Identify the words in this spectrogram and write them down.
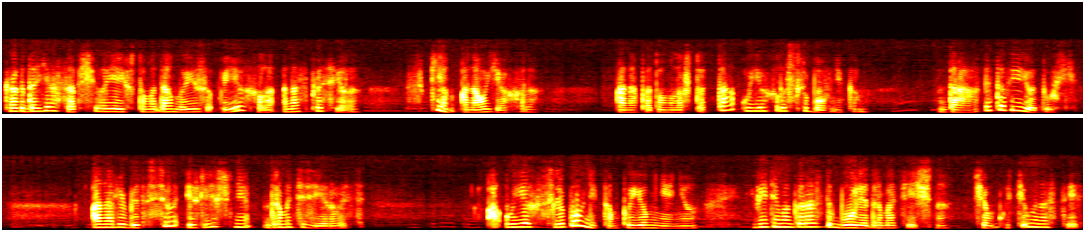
Когда я сообщила ей, что мадам Луиза уехала, она спросила, с кем она уехала. Она подумала, что та уехала с любовником. Да, это в ее духе. Она любит все излишне драматизировать. А уехать с любовником, по ее мнению, видимо, гораздо более драматично, чем уйти в монастырь.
